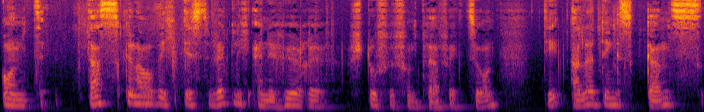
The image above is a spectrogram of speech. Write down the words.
Und das, glaube ich, ist wirklich eine höhere Stufe von Perfektion, die allerdings ganz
